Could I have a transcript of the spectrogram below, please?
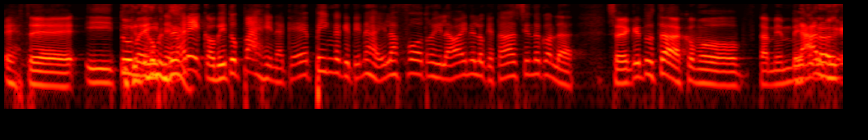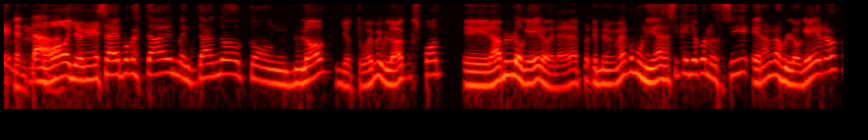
Este, y tú qué me te dijiste, marico, vi tu página, qué pinga que tienes ahí las fotos y la vaina y lo que estabas haciendo con la... Se ve que tú estabas como también Claro, eh, no, yo en esa época estaba inventando con blog, yo tuve mi blogspot, era bloguero, era la pr- primera comunidad así que yo conocí, eran los blogueros,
